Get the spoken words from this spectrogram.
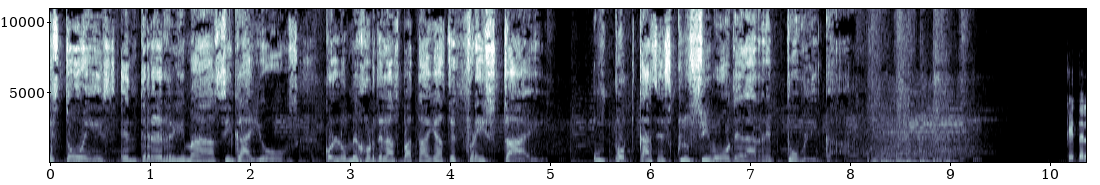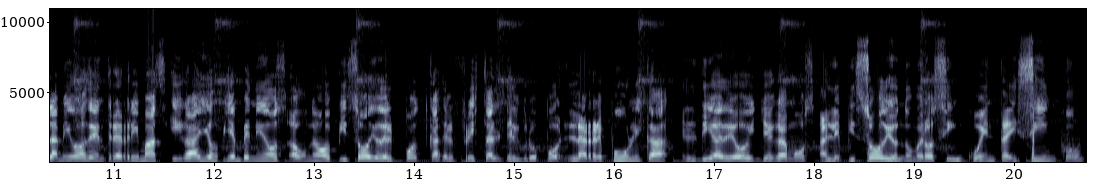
Esto es Entre Rimas y Gallos, con lo mejor de las batallas de freestyle, un podcast exclusivo de la República. ¿Qué tal amigos de Entre Rimas y Gallos? Bienvenidos a un nuevo episodio del podcast del freestyle del grupo La República. El día de hoy llegamos al episodio número 55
